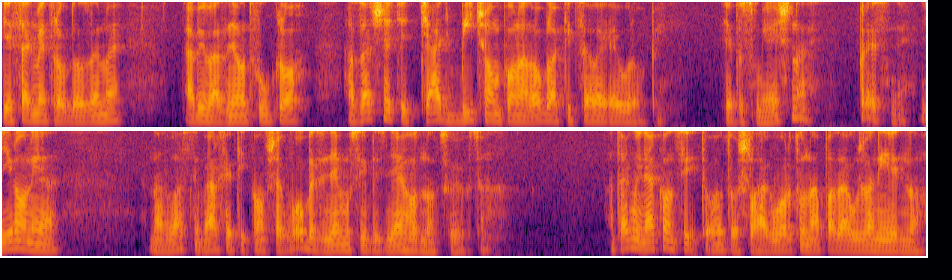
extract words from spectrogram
10 metrov do zeme aby vás neodfúklo a začnete ťať bičom ponad oblaky celej Európy. Je to smiešné? Presne. Irónia nad vlastným archetypom však vôbec nemusí byť znehodnocujúca. A tak mi na konci tohoto šlágvortu napadá už len jedno,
